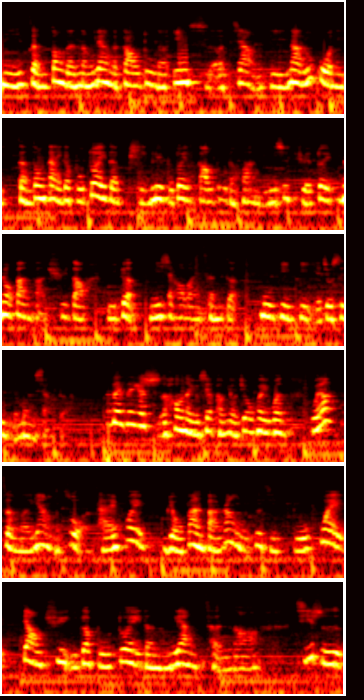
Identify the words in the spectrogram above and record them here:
你振动的能量的高度呢因此而降低。那如果你振动在一个不对的频率、不对的高度的话，你是绝对没有办法去到一个你想要完成的目的地，也就是你的梦想的。那在这个时候呢，有些朋友就会问：我要怎么样做才会有办法让我自己不会掉去一个不对的能量层呢？其实，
